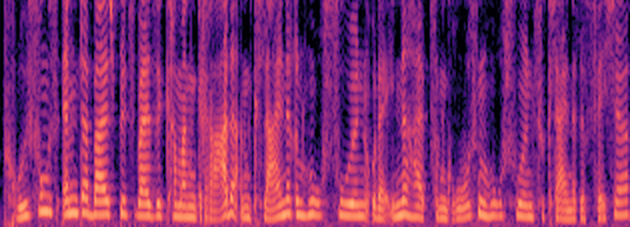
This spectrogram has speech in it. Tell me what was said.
Prüfungsämter beispielsweise kann man gerade an kleineren Hochschulen oder innerhalb von großen Hochschulen für kleinere Fächer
